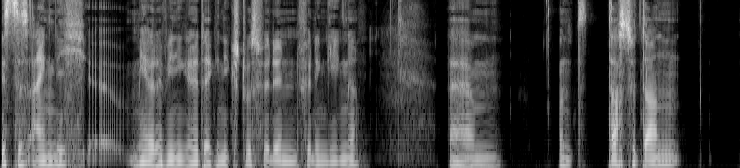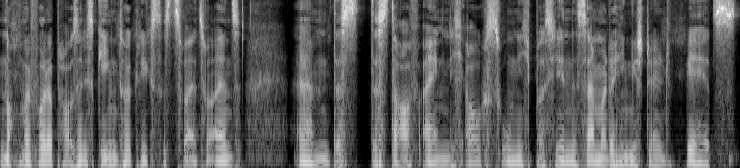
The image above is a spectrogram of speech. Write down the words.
ist das eigentlich äh, mehr oder weniger der Genickstoß für den, für den Gegner. Ähm, und dass du dann nochmal vor der Pause das Gegentor kriegst, das 2 zu 1, ähm, das, das darf eigentlich auch so nicht passieren. Das sei mal dahingestellt, wer jetzt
